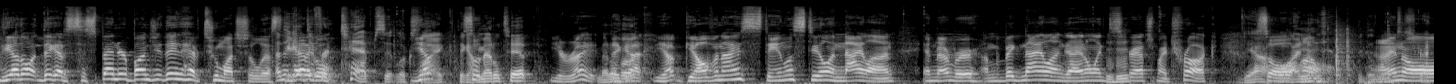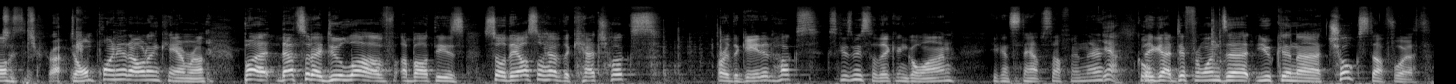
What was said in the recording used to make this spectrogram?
the other one, they got a suspender bungee. They have too much to list. And they you got gotta go- different tips. It looks Yep, like they got so- metal tip. You're right. Metal they got yep galvanized stainless steel and nylon. And remember, I'm a big nylon guy. I don't like to scratch my truck. Mm-hmm. Yeah, So well, I know. um, I know. Don't point it out on camera. But that's what I do love about these. So they also have the catch hooks, or the gated hooks. Excuse me. So they can go on. You can snap stuff in there. Yeah, cool. They got different ones that you can uh, choke stuff with,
